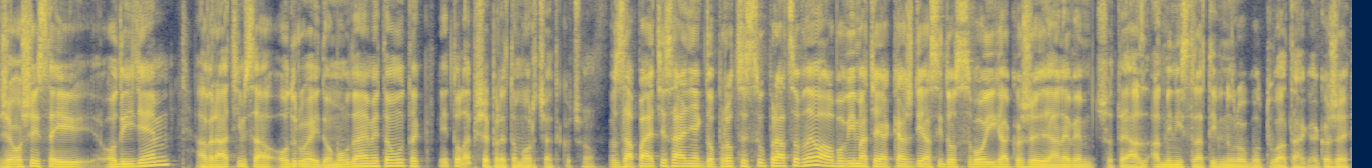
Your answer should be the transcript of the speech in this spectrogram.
že o 6 odídem a vrátim sa o druhej domov, dajme tomu, tak je to lepšie pre to morčatko, čo? Zapájate sa aj nejak do procesu pracovného, alebo vy máte každý asi do svojich, akože ja neviem, čo to je administratívnu robotu a tak, akože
